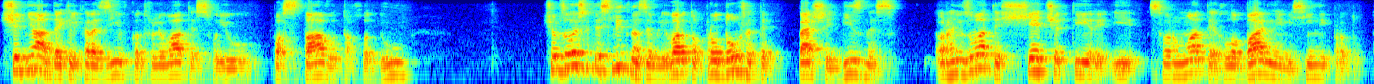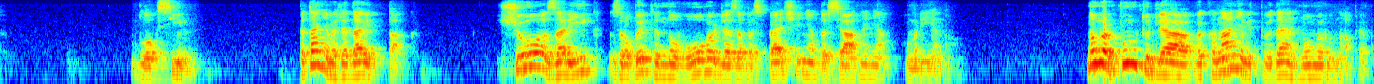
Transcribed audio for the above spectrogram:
Щодня декілька разів контролювати свою поставу та ходу. Щоб залишити слід на землі, варто продовжити перший бізнес, організувати ще чотири і сформувати глобальний місійний продукт. Блок 7. Питання виглядають так. Що за рік зробити нового для забезпечення досягнення омріяного? Номер пункту для виконання відповідає номеру напрямку.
